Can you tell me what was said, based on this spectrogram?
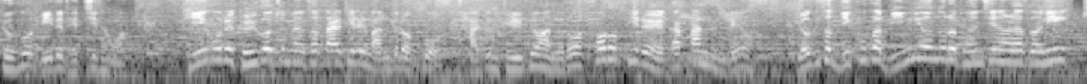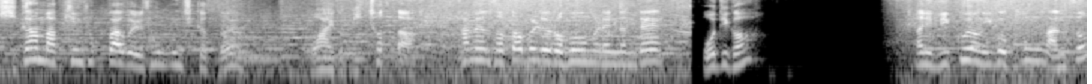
그 후 미드 대치 상황. 비에고를 긁어주면서 딸피를 만들었고 작은 딜교환으로 서로 피를 깎았는데요. 여기서 니코가 미니언으로 변신을 하더니 기가 막힌 속박을 성공시켰어요. 와 이거 미쳤다 하면서 W로 호응을 했는데 어디가? 아니 니코 형 이거 궁 안 써?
